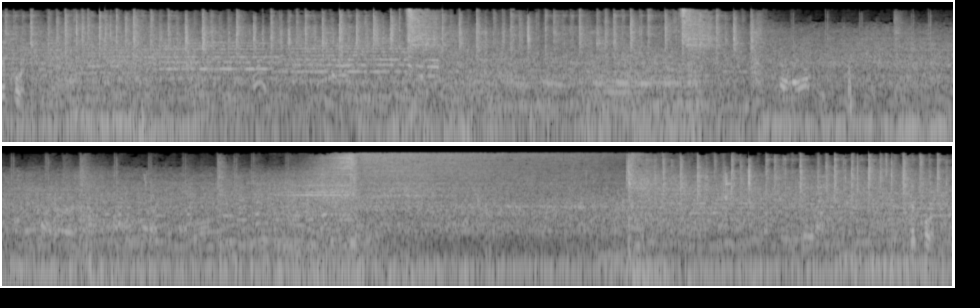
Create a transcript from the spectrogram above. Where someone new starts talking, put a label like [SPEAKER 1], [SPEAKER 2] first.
[SPEAKER 1] recording. Report.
